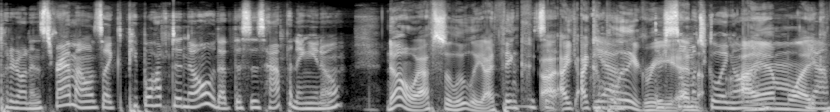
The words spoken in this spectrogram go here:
put it on Instagram. I was like, people have to know that this is happening, you know? No, absolutely. I think a- I, completely yeah, agree. there's so And much going on. I am like, Yeah.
